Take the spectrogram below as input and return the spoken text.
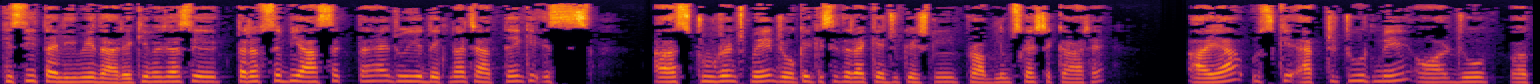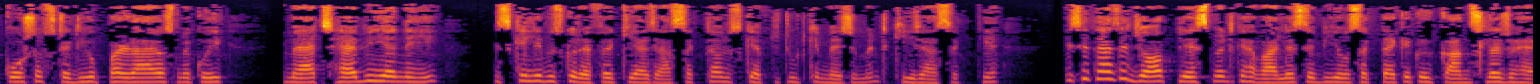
کسی تعلیمی ادارے کی وجہ سے طرف سے بھی آ سکتا ہے، جو یہ دیکھنا چاہتے ہیں کہ اس اسٹوڈینٹ میں جو کہ کسی طرح کے ایجوکیشنل پرابلمس کا شکار ہے، آیا اس کے ایپٹیٹیوڈ میں اور جو کورس آف اسٹڈی وہ پڑھ رہا ہے، اس میں کوئی میچ ہے بھی یا نہیں۔ اس کے لیے بھی اس کو ریفر کیا جا سکتا ہے اور اس کے ایپٹیٹیوڈ کی میجرمنٹ کی جا سکتی ہے۔ اسی طرح سے جاب پلیسمنٹ کے حوالے سے بھی ہو سکتا ہے کہ کوئی کاؤنسلر جو ہے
